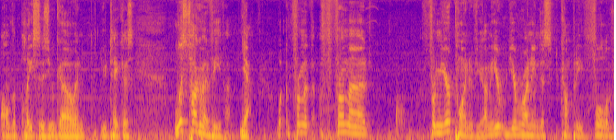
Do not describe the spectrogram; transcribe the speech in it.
all the places you go and you take us. Let's talk about Viva. yeah. From a, from a from your point of view, I mean, you're you're running this company full of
